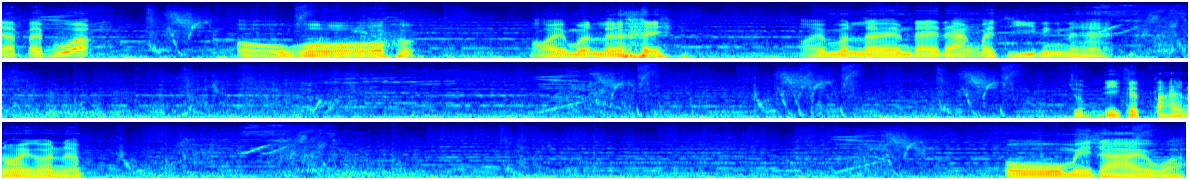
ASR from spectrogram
จัดไปพวก โอ้โห ถอยหมดเลย ถอยหมดเลยได้ดังไปทีหนึ่งนะฮะจบดีก็ตายน้อยก่อนนะ โอ้ ไม่ได้ว่ะ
